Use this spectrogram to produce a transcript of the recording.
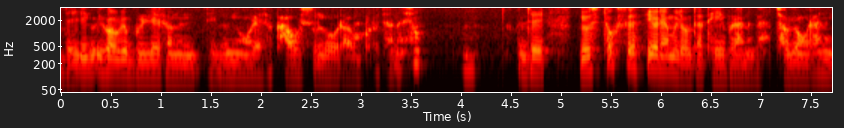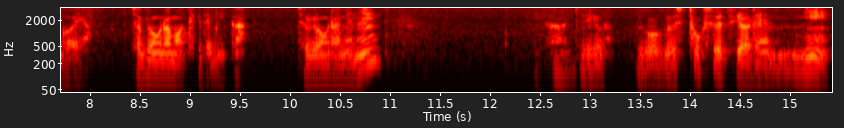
이제 이거, 이걸 우리 물리에서는 응용을 해서 Gauss law라고 부르잖아요. 이제 이 Stokes theorem을 여기다 대입을 하는 거예요. 적용을 하는 거예요. 적용을 하면 어떻게 됩니까? 적용을 하면은 이제 요, 요, 요 Stokes theorem이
